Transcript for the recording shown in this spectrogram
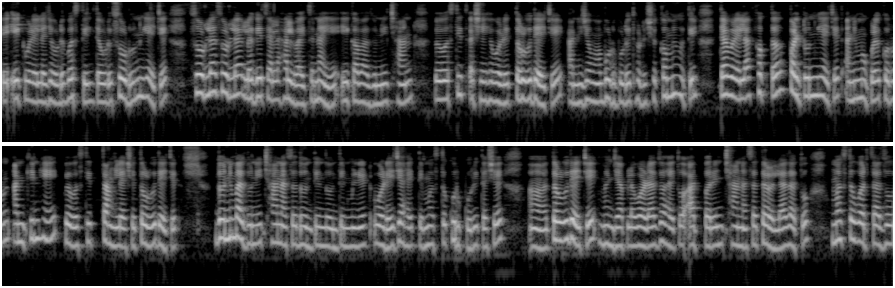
ते एक वेळेला जेवढे बसतील तेवढे सोडून घ्यायचे. सोडल्या सोडल्या लगेच याला हलवायचं नाही आहे एका बाजूने छान व्यवस्थित असे हे वडे तळू द्यायचे आणि जेव्हा बुडबुडे थोडेसे कमी होतील त्यावेळेला फक्त पलटून घ्यायचेत आणि मोकळे करून आणखीन हे व्यवस्थित चांगले असे तळू द्यायचेत. दोन्ही बाजूनी छान असं दोन तीन दोन तीन मिनिट वडे जे आहेत ते मस्त कुरकुरीत असे तळू द्यायचे. म्हणजे आपला वडा जो आहे तो आतपर्यंत छान असा तळला जातो. मस्त वरचा जो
